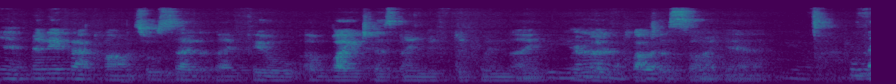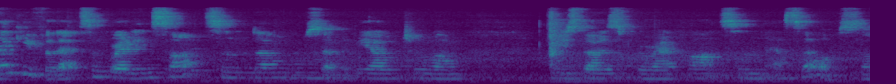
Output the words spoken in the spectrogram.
Yeah, many of our clients will say that they feel a weight has been lifted when they Yeah, remove clutter. right. So yeah. Yeah. Well, thank you for that. Some great insights, and um, we'll certainly be able to um, use those for our clients and ourselves. So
